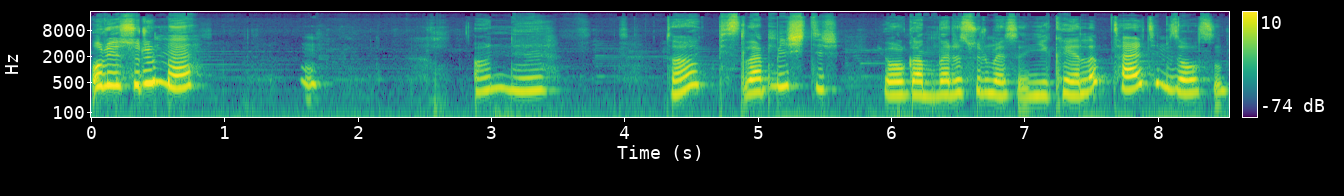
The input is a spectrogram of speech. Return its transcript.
oraya sürülme. Hı. Anne. Daha pislenmiştir. Yorganlara sürmesin. Yıkayalım tertemiz olsun.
